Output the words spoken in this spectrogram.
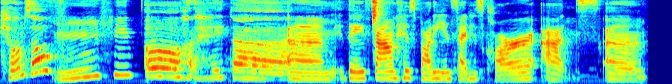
kill himself? Mm-hmm. Oh, I hate that. Um, they found his body inside his car at um,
